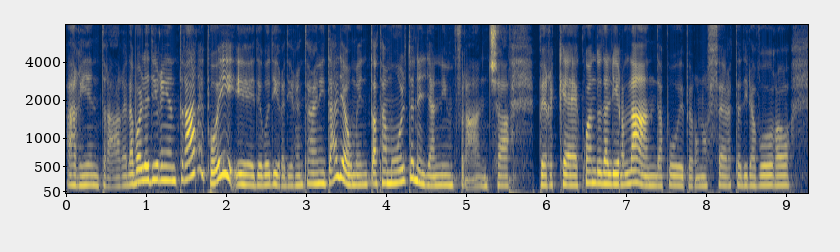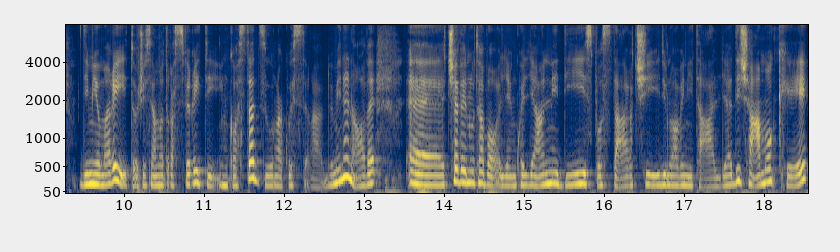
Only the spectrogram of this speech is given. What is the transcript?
a rientrare. La voglia di rientrare e poi eh, devo dire di rientrare in Italia è aumentata molto negli anni in Francia, perché quando dall'Irlanda poi per un'offerta di lavoro di mio marito ci siamo trasferiti in Costa Azzurra, questo era il 2009, eh, ci è venuta voglia in quegli anni di spostarci di nuovo in Italia. Diciamo che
